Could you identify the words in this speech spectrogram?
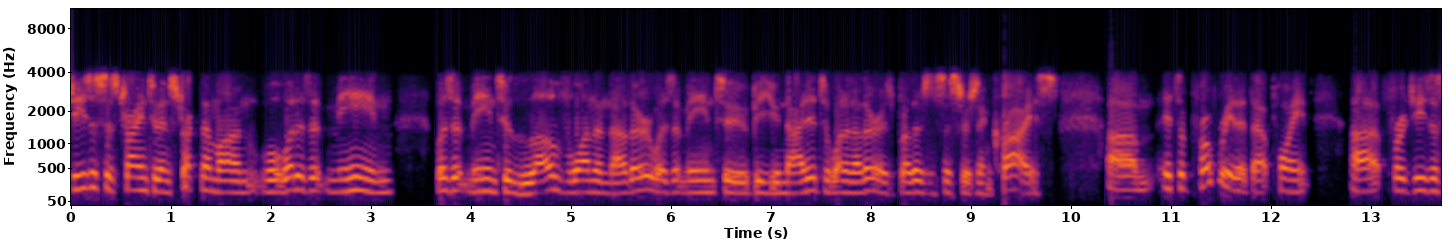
Jesus is trying to instruct them on, well, what does it mean what does it mean to love one another? What does it mean to be united to one another as brothers and sisters in Christ? Um, it's appropriate at that point uh, for Jesus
